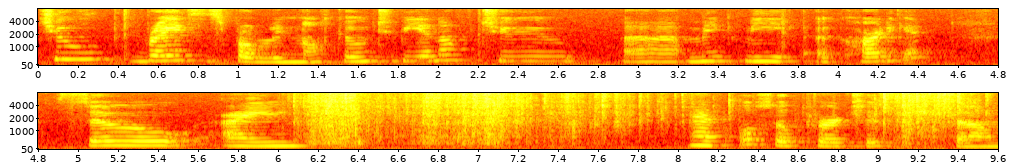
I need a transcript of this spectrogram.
two braids is probably not going to be enough to uh, make me a cardigan so I have also purchased some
